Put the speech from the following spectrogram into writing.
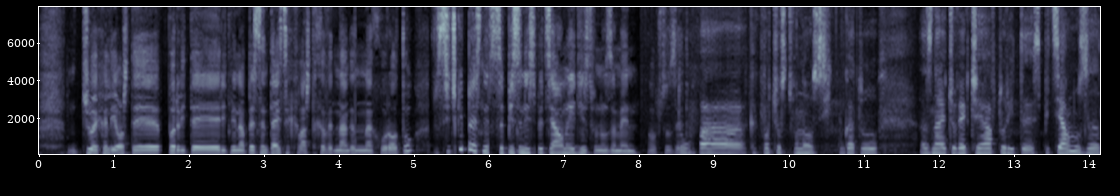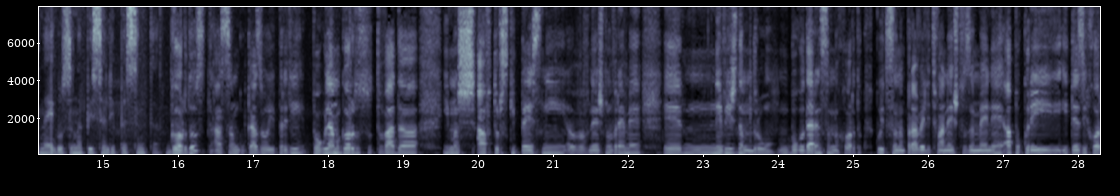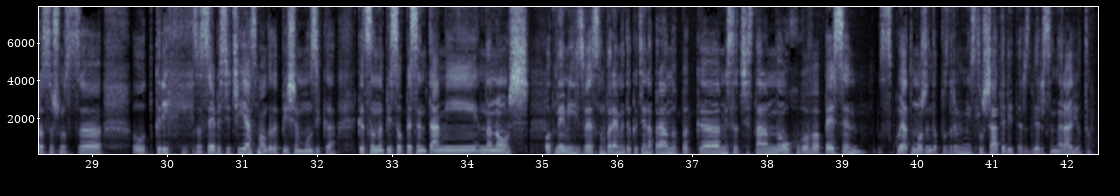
чуеха ли още първите ритми на песента и се хващаха веднага на хорото. Всички песни са писани специално единствено за мен, общо взето. Това какво чувство носи, когато знае човек, че авторите специално за него са написали песента. Гордост. Аз съм го казал и преди. По-голяма гордост от това да имаш авторски песни в днешно време е не виждам друго. Благодарен съм на хората, които са направили това нещо за мене, а покрай и тези хора всъщност открих за себе си, че и аз мога да пиша музика, като съм написал песента ми на нож. Отнеми известно време, докато я направя, но пък мисля, че стана много хубава песен, с която можем да поздравим и слушателите, разбира се, на радиото.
